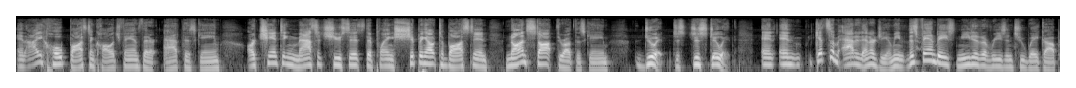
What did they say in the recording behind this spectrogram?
And I hope Boston College fans that are at this game are chanting Massachusetts. They're playing shipping out to Boston nonstop throughout this game. Do it. Just just do it. And and get some added energy. I mean, this fan base needed a reason to wake up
